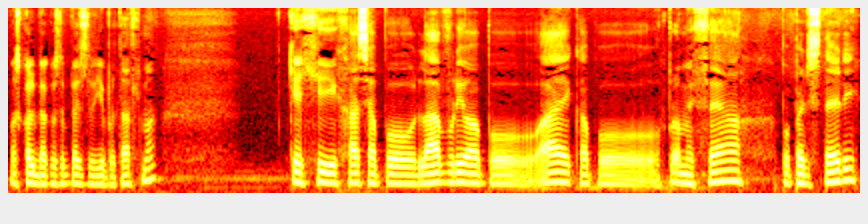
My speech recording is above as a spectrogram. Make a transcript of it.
Βασικά ο Ολυμπιακός δεν παίζει το ίδιο πρωτάθλημα και έχει χάσει από Λαύριο, από ΑΕΚ, από Προμηθέα, από Περιστέρη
